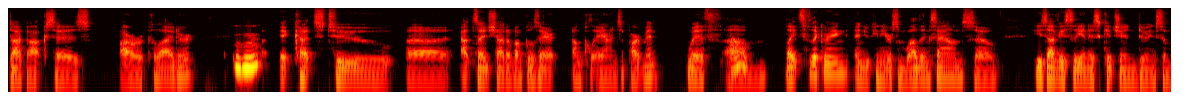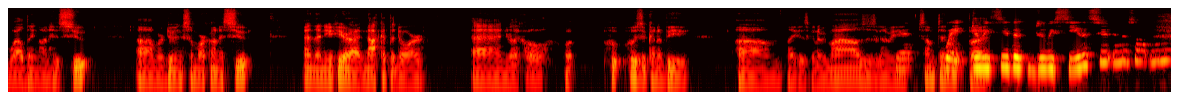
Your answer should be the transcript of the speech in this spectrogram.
doc ock says our collider hmm it cuts to uh outside shot of uncle's uncle aaron's apartment with um Oh. lights flickering and you can hear some welding sounds. So he's obviously in his kitchen doing some welding on his suit um, or doing some work on his suit. And then you hear a knock at the door and you're like oh what who, who's it gonna be um like is it gonna be miles is it gonna be Yeah. something Wait, but do we see the do we see the suit in this minute?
